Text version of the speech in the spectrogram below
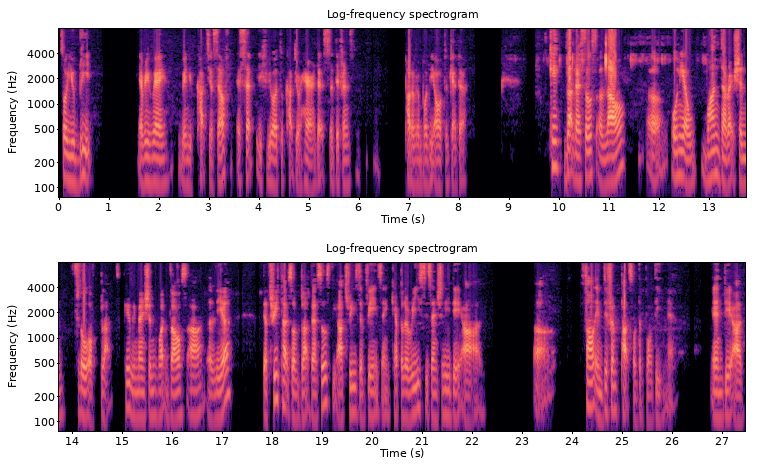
So you bleed everywhere when you cut yourself, except if you were to cut your hair. That's a different part of your body altogether. Okay, blood vessels allow uh, only a one direction flow of blood. Okay, we mentioned what valves are earlier. There are three types of blood vessels, the arteries, the veins, and capillaries. Essentially, they are uh, found in different parts of the body. Yeah. And they are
